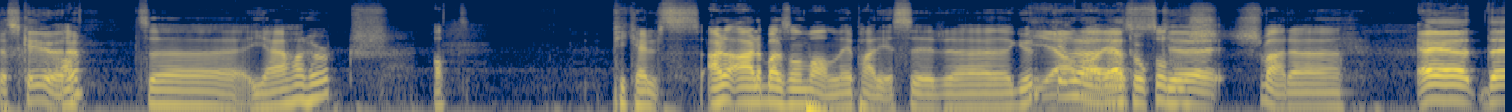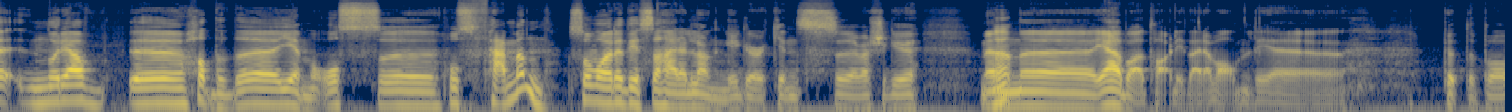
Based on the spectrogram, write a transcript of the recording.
Det skal jeg gjøre. at jeg har hørt at pickles Er det, er det bare sånn vanlig parisergurk, Ja, eller er det jeg tok, sånn eh, svære Jeg, det, når jeg uh, hadde det hjemme hos, uh, hos Famine, så var det disse her lange gherkins, uh, vær så god. Men øh, jeg bare tar de der vanlige Putter på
